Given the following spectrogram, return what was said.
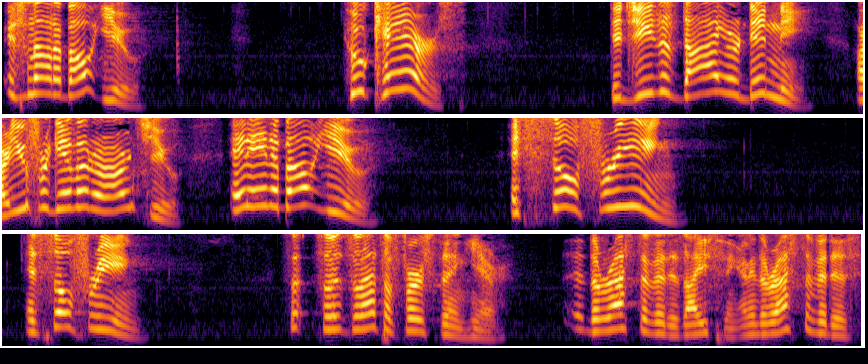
It's not about you. Who cares? Did Jesus die or didn't he? Are you forgiven or aren't you? It ain't about you. It's so freeing. It's so freeing. So, so, so that's the first thing here. The rest of it is icing. I mean, the rest of it is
